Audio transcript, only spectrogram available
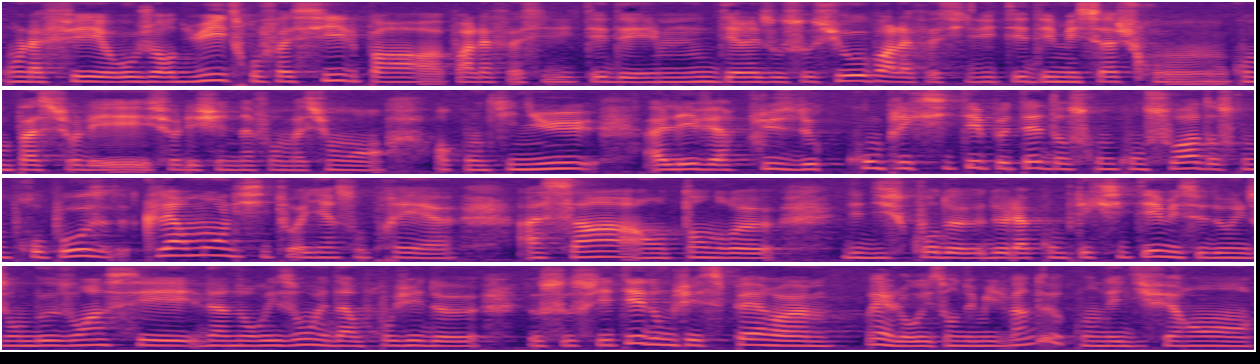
on fait aujourd'hui, trop facile par, par la facilité des, des, réseaux sociaux, par la facilité des messages qu'on passe sur les, sur les chaînes d'information en, en continu, aller vers plus de complexité peut-être dans ce qu'on conçoit, dans ce qu'on propose. Clairement, les citoyens sont prêts euh, à ça, à entendre euh, des discours de, la complexité, mais ce dont ils ont besoin, c'est d'un horizon et d'un projet de, société. Donc j'espère, euh, à l'horizon 2022, qu'on ait différents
